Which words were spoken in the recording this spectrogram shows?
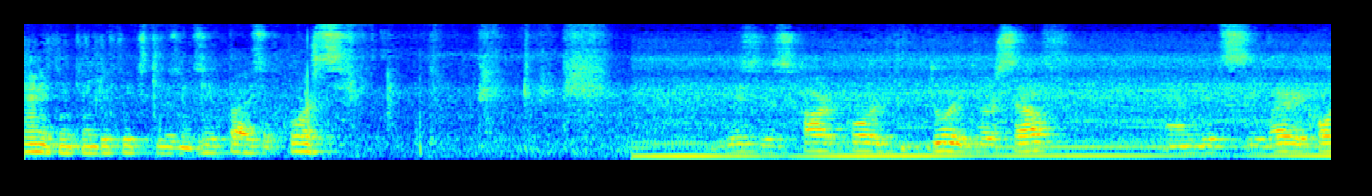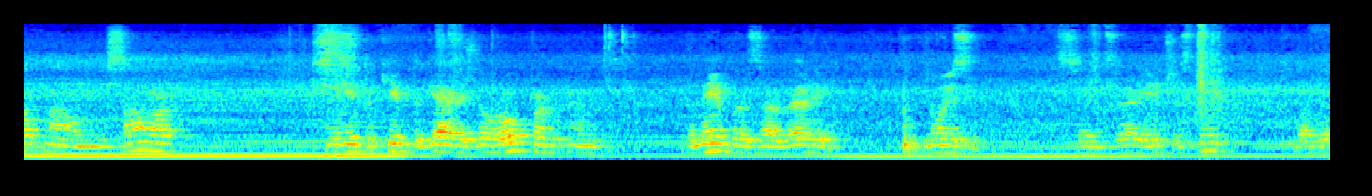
Anything can be fixed using zip ties of course. This is hardcore do it yourself and it's very hot now in the summer. We need to keep the garage door open and the neighbors are very noisy. So it's very interesting but I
